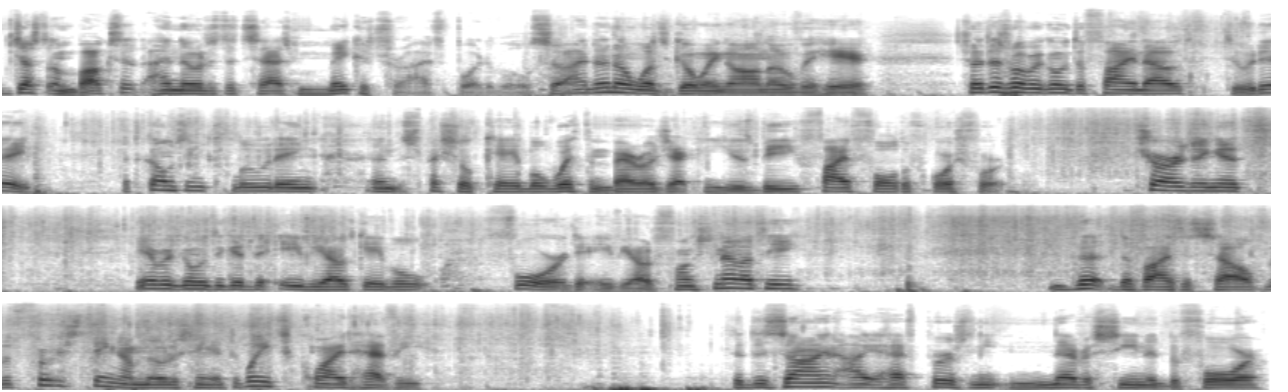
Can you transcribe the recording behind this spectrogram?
just unboxed it I noticed it says Mega Drive portable so I don't know what's going on over here. So this is what we're going to find out today. It comes including a special cable with a barrel jack and USB, 5 volt of course for charging it. Here we're going to get the AV out cable for the AV out functionality. The device itself, the first thing I'm noticing, it weighs quite heavy. The design, I have personally never seen it before.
